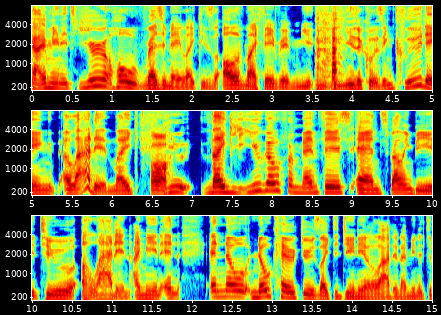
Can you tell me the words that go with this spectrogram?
I mean, it's your whole resume, like, is all of my favorite mu- musicals, including Aladdin. Like, Oh. you, like, you go from Memphis and Spelling Bee to Aladdin. I mean, and and no, no character is like the genie in Aladdin. I mean, it's a,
